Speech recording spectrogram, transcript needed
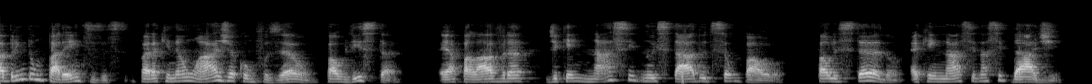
Abrindo um parênteses, para que não haja confusão, paulista é a palavra de quem nasce no estado de São Paulo. Paulistano é quem nasce na cidade,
